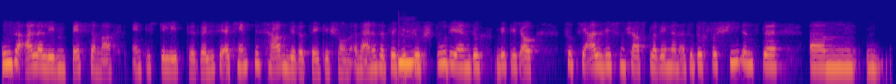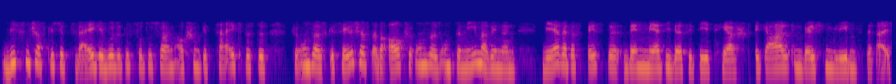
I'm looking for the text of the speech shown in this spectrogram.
unser aller Leben besser macht, endlich gelebt wird. Weil diese Erkenntnis haben wir tatsächlich schon. Also einerseits wirklich mhm. durch Studien, durch wirklich auch Sozialwissenschaftlerinnen, also durch verschiedenste ähm, wissenschaftliche Zweige wurde das sozusagen auch schon gezeigt, dass das für uns als Gesellschaft, aber auch für uns als Unternehmerinnen wäre das Beste, wenn mehr Diversität herrscht, egal in welchem Lebensbereich,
